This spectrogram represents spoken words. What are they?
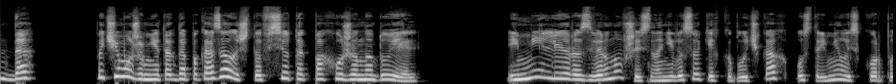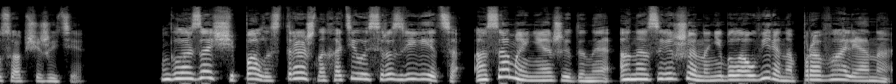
Да. Почему же мне тогда показалось, что все так похоже на дуэль? И Милли, развернувшись на невысоких каблучках, устремилась к корпусу общежития. Глаза щипало, страшно, хотелось разреветься, а самое неожиданное, она совершенно не была уверена, права ли она,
